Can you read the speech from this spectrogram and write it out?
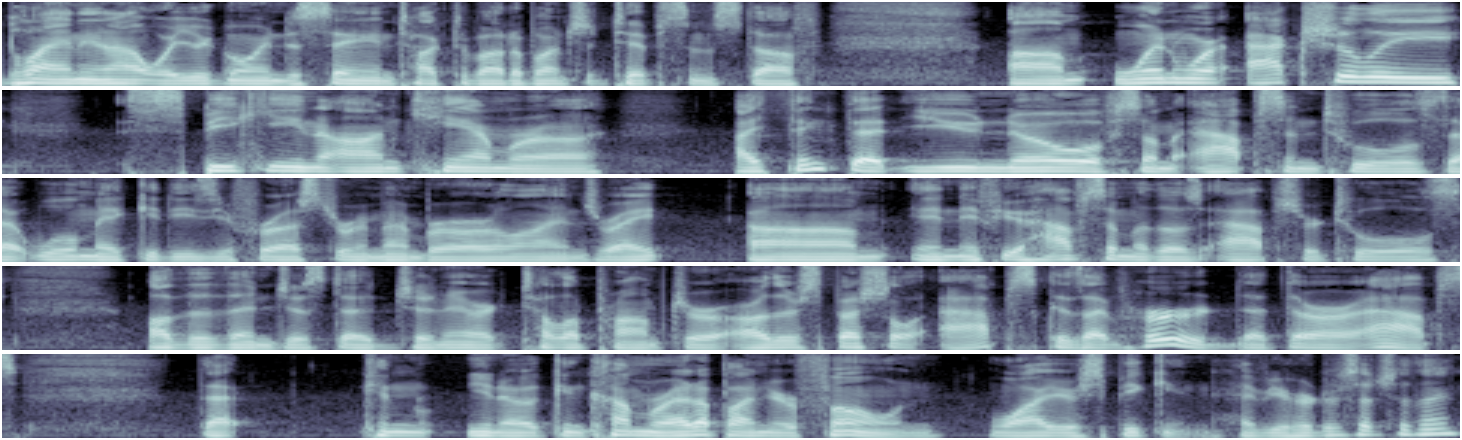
planning out what you're going to say, and talked about a bunch of tips and stuff. Um, when we're actually speaking on camera, I think that you know of some apps and tools that will make it easy for us to remember our lines, right? Um, and if you have some of those apps or tools, other than just a generic teleprompter? Are there special apps? Because I've heard that there are apps that can you know can come right up on your phone while you're speaking. Have you heard of such a thing?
